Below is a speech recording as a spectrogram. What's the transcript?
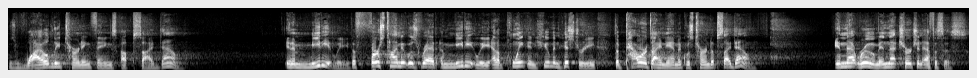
Was wildly turning things upside down. It immediately, the first time it was read, immediately at a point in human history, the power dynamic was turned upside down. In that room, in that church in Ephesus.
